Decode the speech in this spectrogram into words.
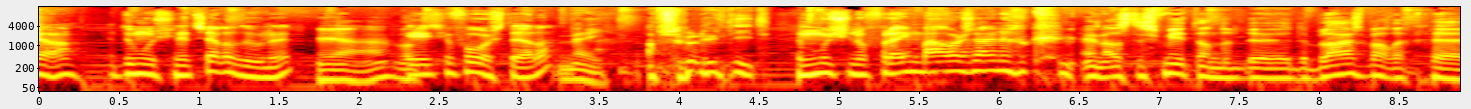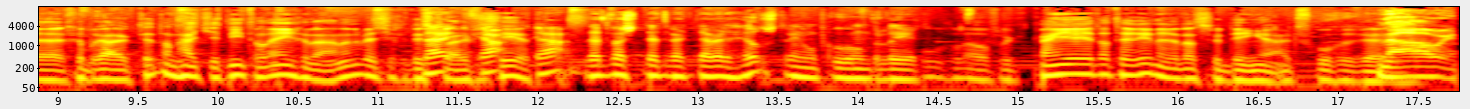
Ja, en toen moest je het zelf doen, hè? Ja, Kun je wat... het je voorstellen? Nee, absoluut niet. Dan moest je nog framebouwer zijn ook. En als de smid dan de, de, de blaasballen eh, gebruikte... dan had je het niet alleen gedaan en dan werd je Nee, gedisqualificeerd. ja, ja dat, was, dat werd, daar werd heel streng op gecontroleerd. Ongelooflijk. Kan je je dat herinneren, dat soort dingen uit vroeger? eh, Nou,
